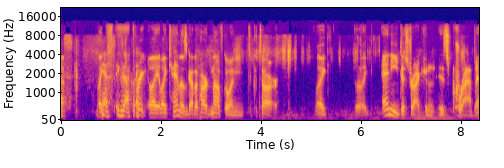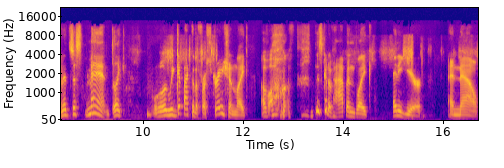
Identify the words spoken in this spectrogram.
yes Like, yes exactly frick, like like Canada's got it hard enough going to Qatar. Like like any distraction is crap, and it's just man, like well, we get back to the frustration. Like of all this could have happened like any year, and now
